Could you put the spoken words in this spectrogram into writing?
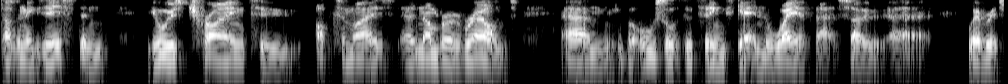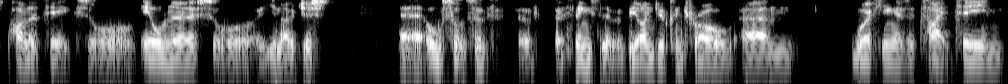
doesn't exist, and you're always trying to optimize a number of realms, um, but all sorts of things get in the way of that. So uh, whether it's politics or illness or you know just uh, all sorts of, of, of, things that are beyond your control, um, working as a tight team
